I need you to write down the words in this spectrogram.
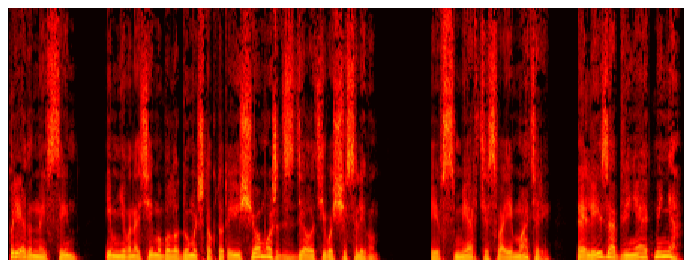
преданный сын. Им невыносимо было думать, что кто-то еще может сделать его счастливым. И в смерти своей матери Элиза обвиняет меня.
